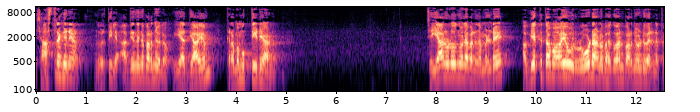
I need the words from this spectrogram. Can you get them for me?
ശാസ്ത്രം എങ്ങനെയാണ് നിവൃത്തിയില്ല. ആദ്യം തന്നെ പറഞ്ഞല്ലോ ഈ അധ്യായം ക്രമമുക്തിയുടെയാണ്. ചെയ്യാനുള്ളതെന്നല്ല പറഞ്ഞു നമ്മളുടെ അവ്യക്തമായ ഒരു റോഡാണ് ഭഗവാൻ പറഞ്ഞുകൊണ്ട് വരണത്.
